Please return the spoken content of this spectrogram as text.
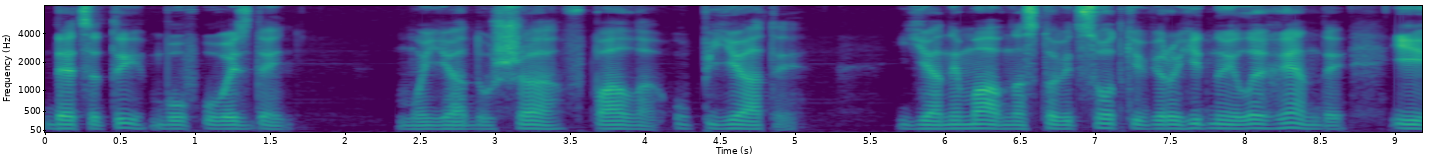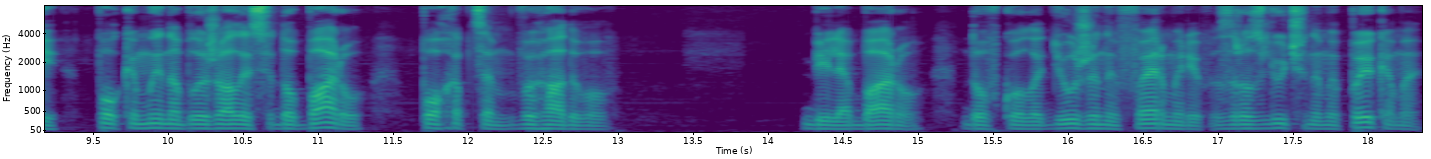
де це ти був увесь день. Моя душа впала у п'яти. Я не мав на 100% вірогідної легенди, і, поки ми наближалися до бару, похапцем вигадував. Біля бару, довкола дюжини фермерів з розлюченими пиками,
